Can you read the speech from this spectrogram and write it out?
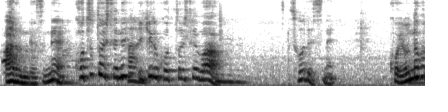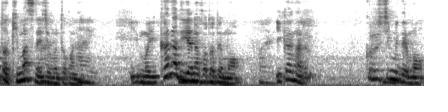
あるんですね。コツとしてね生きるコツとしてはそうですね。こういろんなことが来ますね自分のところにもういかなる嫌なことでもい。かなる。苦しみでも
